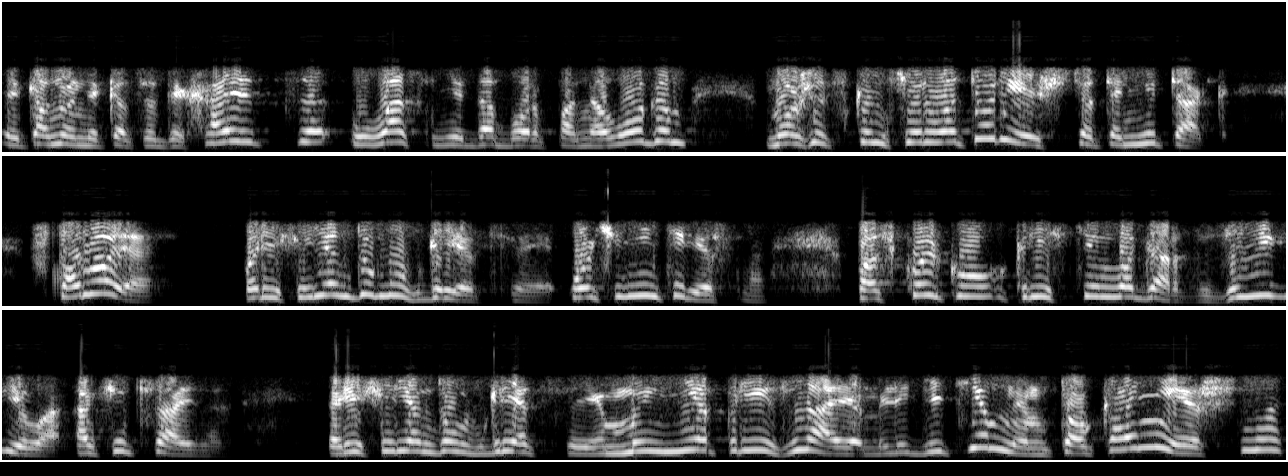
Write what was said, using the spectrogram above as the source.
экономика задыхается, у вас недобор по налогам – может, в консерватории что-то не так? Второе, по референдуму в Греции. Очень интересно. Поскольку Кристин Лагард заявила официально, референдум в Греции мы не признаем легитимным, то, конечно,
